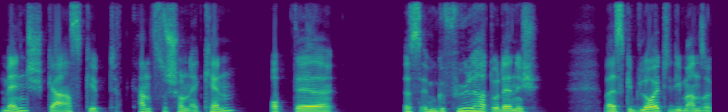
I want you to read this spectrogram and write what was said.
Mensch Gas gibt, kannst du schon erkennen, ob der es im Gefühl hat oder nicht. Weil es gibt Leute, die machen so,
